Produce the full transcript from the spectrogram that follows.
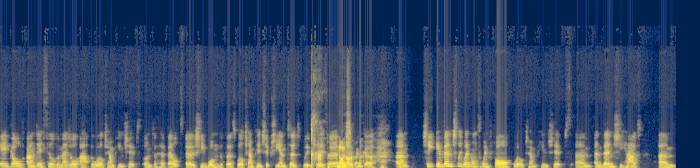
a gold and a silver medal at the World Championships under her belt. Uh, she won the first World Championship she entered, which is uh, Nice. not a bad girl. Um, she eventually went on to win four World Championships, um, and then she had um,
